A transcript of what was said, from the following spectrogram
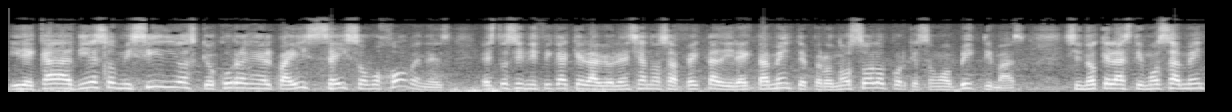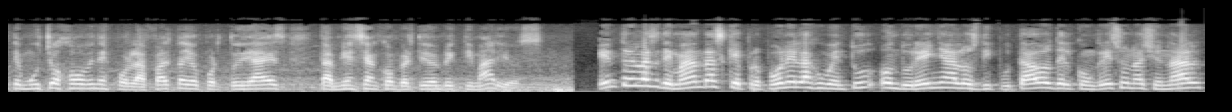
y de cada 10 homicidios que ocurren en el país, 6 somos jóvenes. Esto significa que la violencia nos afecta directamente, pero no solo porque somos víctimas, sino que lastimosamente muchos jóvenes por la falta de oportunidades también se han convertido en victimarios. Entre las demandas que propone la juventud hondureña a los diputados del Congreso Nacional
